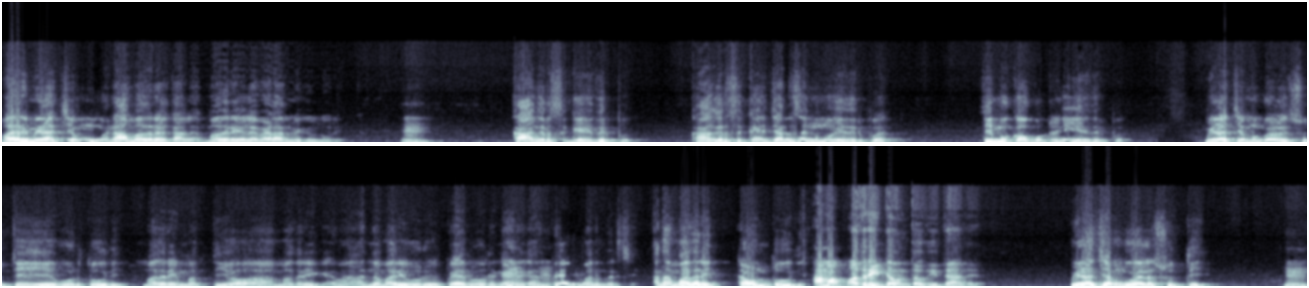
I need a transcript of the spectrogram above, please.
மதுரை மீனாட்சி நான் மதுரை கால மதுரையில வேளாண்மை கல்லூரி. காங்கிரஸுக்கு எதிர்ப்பு. காங்கிரஸுக்கு ஜனசங்கமும் எதிர்ப்பு. திமுக கூட்டணியும் எதிர்ப்பு. மீனாட்சி அம்மன் கோயிலை சுத்தி ஒரு தொகுதி மதுரை மத்தியோ மதுரை அந்த மாதிரி ஒரு பேர் வருங்க. எனக்கு அந்த பேர் மறந்துருச்சு. ஆனா மதுரை டவுன் தொகுதி. ஆமா மதுரை டவுன் தொகுதி தான் அது. மீனாட்சி அம்மன் கோயிலை சுத்தி. ம்,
